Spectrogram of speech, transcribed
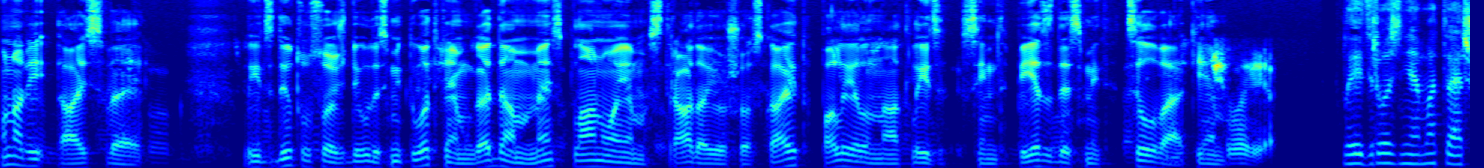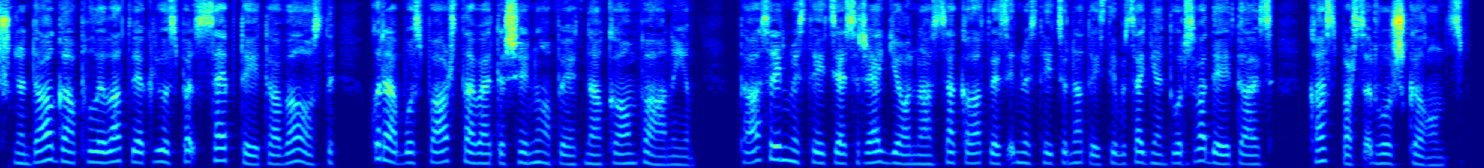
un arī ASV. Līdz 2022. gadam mēs plānojam strādājošo skaitu palielināt līdz 150 cilvēkiem. Līdz uzņēmuma atvēršana Dāngāpulī Latvija kļūs par septīto valsti, kurā būs pārstāvēta šī nopietnā kompānija. Tās ir investīcijas reģionā, saka Latvijas Investīciju un attīstības aģentūras vadītājs Kaspars Roškalns.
